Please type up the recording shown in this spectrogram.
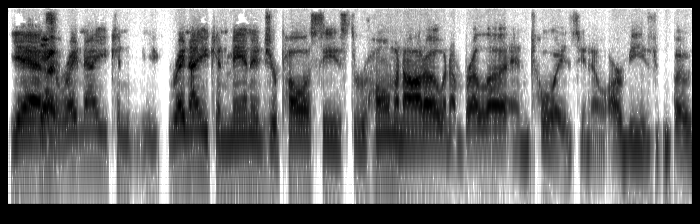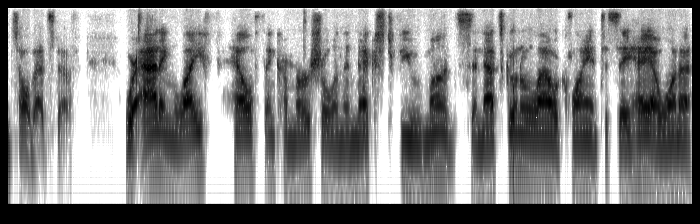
Yeah. So right now you can right now you can manage your policies through home and auto and umbrella and toys, you know, RVs, boats, all that stuff. We're adding life, health, and commercial in the next few months, and that's going to allow a client to say, "Hey, I want to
